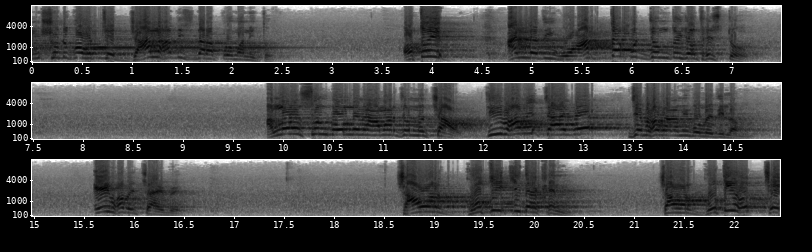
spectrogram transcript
অংশটুকু হচ্ছে জাল হাদিস দ্বারা প্রমাণিত। অতএব আল্লাদি ওয়াদা পর্যন্তই যথেষ্ট। আল্লাহ রসুল বললেন, আমার জন্য চাও। কীভাবে চাইবে? যেভাবে আমি বলে দিলাম। এইভাবে চাইবে। চাওয়ার গতি কি দেখেন? চাওয়ার গতি হচ্ছে,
